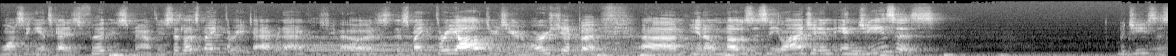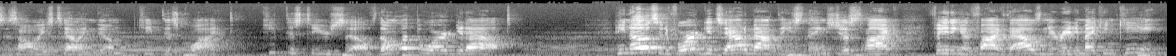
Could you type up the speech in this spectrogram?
once again has got his foot in his mouth. And he says, Let's make three tabernacles, you know, let's, let's make three altars here to worship, uh, um, you know, Moses and Elijah and, and Jesus. But Jesus is always telling them, Keep this quiet. Keep this to yourselves. Don't let the word get out. He knows that if word gets out about these things, just like feeding of 5,000, they're ready to make him king.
